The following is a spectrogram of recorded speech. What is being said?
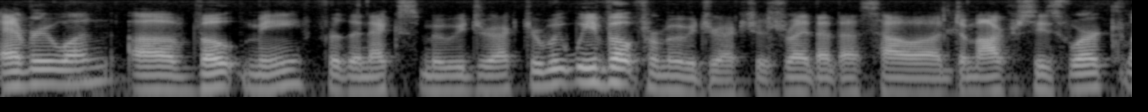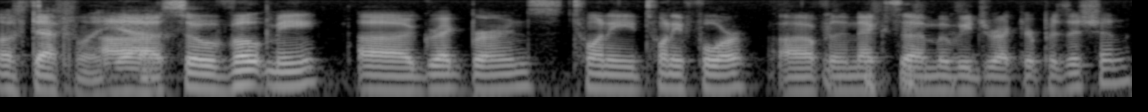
Everyone, uh, vote me for the next movie director. We, we vote for movie directors, right? That that's how uh, democracies work. Most definitely, yeah. Uh, so vote me, uh, Greg Burns, 2024, uh, for the next uh, movie director position.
